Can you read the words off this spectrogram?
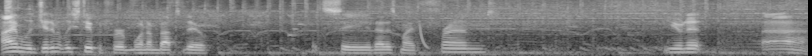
I'm legitimately stupid for what I'm about to do. Let's see, that is my friend. Unit. Ah.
